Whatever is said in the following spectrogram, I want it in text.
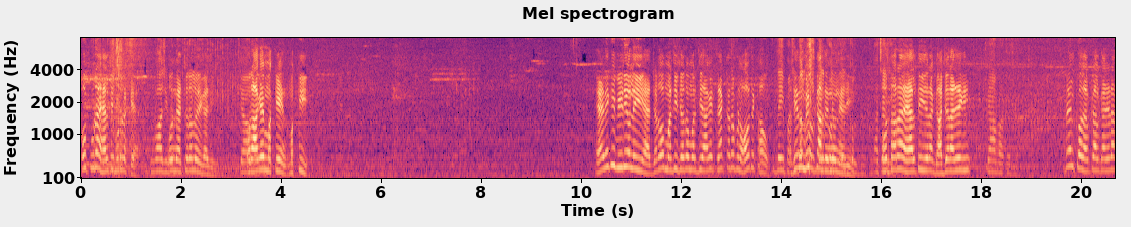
ਉਹ ਪੂਰਾ ਹੈਲਥੀ ਫੂਡ ਰੱਖਿਆ। ਵਾਹ ਜੀ ਉਹ ਨੈਚੁਰਲ ਹੋਏਗਾ ਜੀ। ਔਰ ਆਗੇ ਮੱਕੇ ਮੱਕੀ। ਇਹ ਨਹੀਂ ਕਿ ਵੀਡੀਓ ਲਈ ਹੈ ਜਦੋਂ ਮਰਜ਼ੀ ਜਦੋਂ ਮਰਜ਼ੀ ਆ ਕੇ ਚੈੱਕ ਕਰੋ ਬਣਾਓ ਤੇ ਖਾਓ। ਨਹੀਂ ਭਾਜੀ ਅਸੀਂ ਇਹਨੂੰ ਮਿਕਸ ਕਰ ਦਿੰਦੇ ਹੁੰਦੇ ਆ ਜੀ। ਬਿਲਕੁਲ ਬਿਲਕੁਲ। ਅੱਛਾ ਔਰ ਸਾਰਾ ਹੈਲਥੀ ਜਿਹੜਾ ਗਾਜਰ ਆ ਜਾਏਗੀ। ਕੀ ਬਾਤ ਹੈ ਜੀ। ਬਿਲਕੁਲ ਹਲਕਾ ਹਲਕਾ ਜਿਹੜਾ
